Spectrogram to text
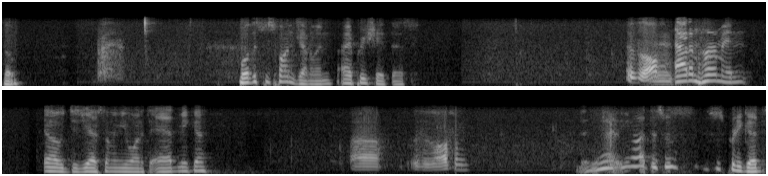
So, well, this was fun, gentlemen. I appreciate this. This is awesome. Adam Herman. Oh, did you have something you wanted to add, Mika? Uh, this is awesome. yeah, you know what? This was this was pretty good.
